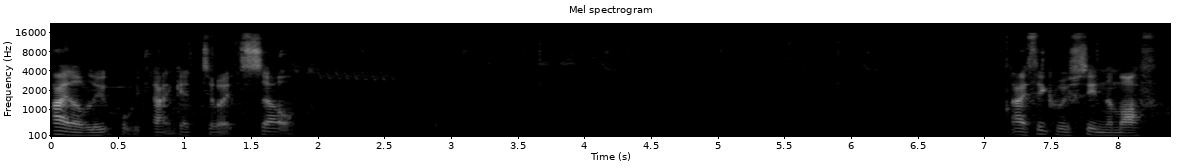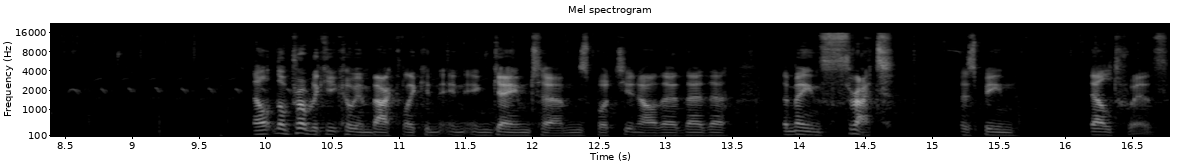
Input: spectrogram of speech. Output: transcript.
pile of loot, but we can't get to it. So I think we've seen them off. They'll, they'll probably keep coming back, like in, in, in game terms, but you know, they're, they're the the main threat has been dealt with.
